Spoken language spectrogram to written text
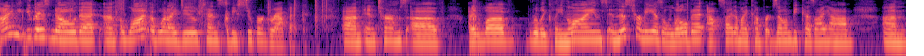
I need, you guys know that um, a lot of what I do tends to be super graphic um, in terms of, I love really clean lines. And this for me is a little bit outside of my comfort zone because I have, um,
